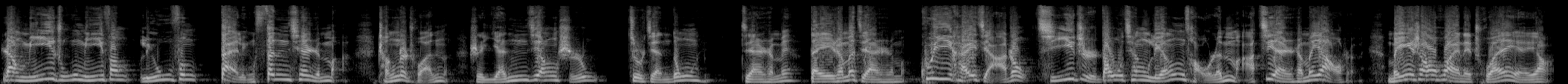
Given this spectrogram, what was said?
让糜竺、糜芳、刘封带领三千人马，乘着船呢，是沿江食物，就是捡东西。捡什么呀？逮什么捡什么。盔铠甲胄、旗帜刀枪、粮草人马，见什么要什么。没烧坏那船也要。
